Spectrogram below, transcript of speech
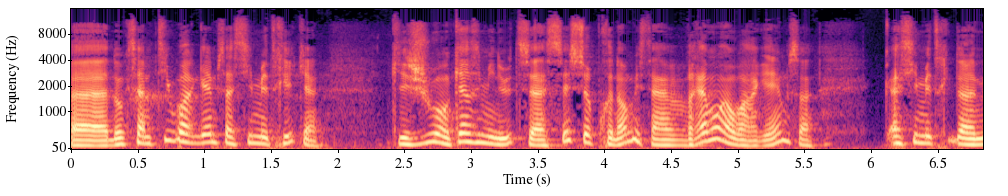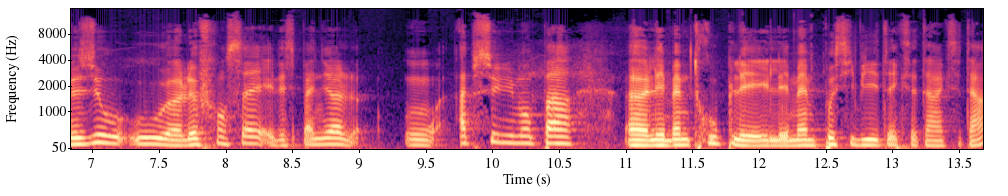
Euh, donc c'est un petit wargames asymétrique qui se joue en 15 minutes. C'est assez surprenant, mais c'est un- vraiment un wargames asymétrique dans la mesure où, où, euh, le français et l'espagnol ont absolument pas euh, les mêmes troupes, les, les mêmes possibilités, etc. etc.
